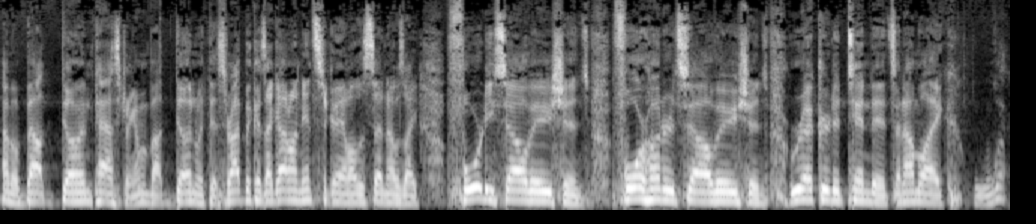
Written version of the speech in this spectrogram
I'm about done pastoring. I'm about done with this, right? Because I got on Instagram all of a sudden. I was like, 40 salvations, 400 salvations, record attendance. And I'm like, what?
